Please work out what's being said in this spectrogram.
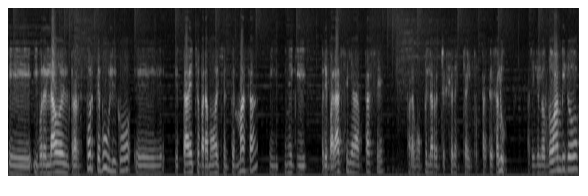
eh, y por el lado del transporte público, eh, está hecho para mover gente en masa y tiene que prepararse y adaptarse para cumplir las restricciones que hay por parte de salud. Así que los dos ámbitos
